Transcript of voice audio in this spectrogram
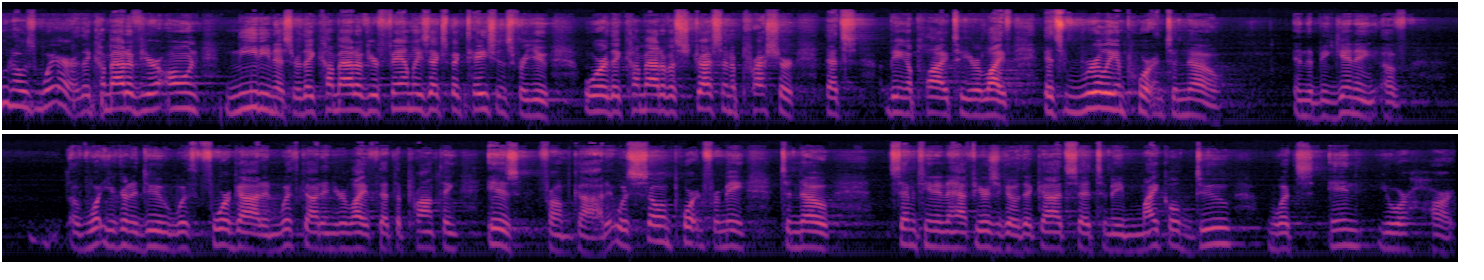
who knows where. They come out of your own neediness or they come out of your family's expectations for you or they come out of a stress and a pressure that's being applied to your life. It's really important to know in the beginning of of what you're going to do with for God and with God in your life that the prompting is from God. It was so important for me to know 17 and a half years ago that God said to me, Michael, do what's in your heart.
